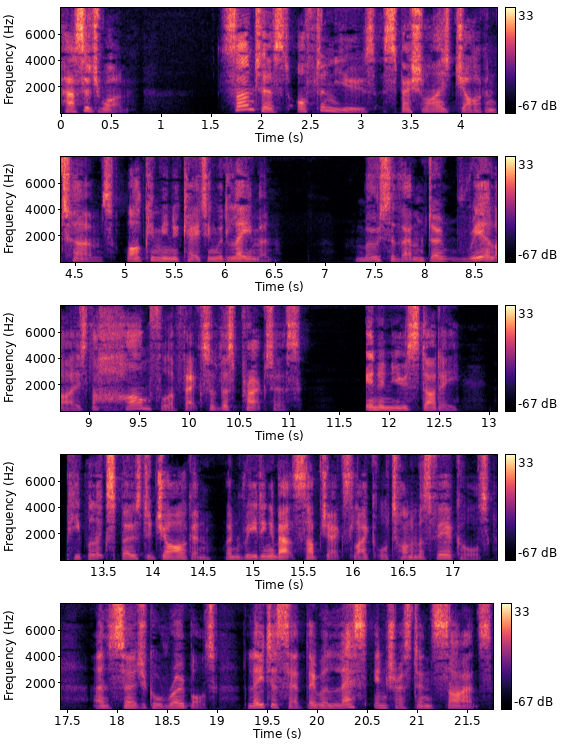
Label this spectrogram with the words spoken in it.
Passage 1. Scientists often use specialized jargon terms while communicating with laymen. Most of them don't realize the harmful effects of this practice. In a new study, people exposed to jargon when reading about subjects like autonomous vehicles and surgical robots later said they were less interested in science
